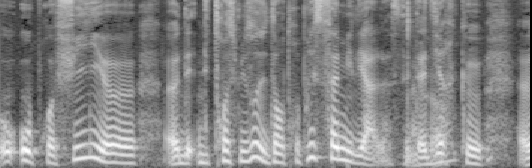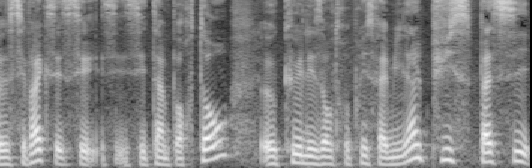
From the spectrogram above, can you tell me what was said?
au, profit des, transmissions des entreprises familiales. C'est-à-dire que c'est vrai que c'est important que les entreprises familiales puissent passer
